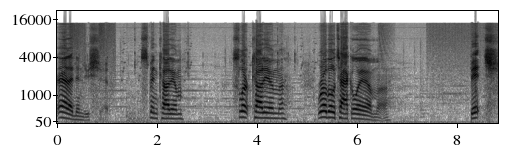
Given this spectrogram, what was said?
Eh, that didn't do shit. Spin cut him. Slurp cut him. Robo tackle him. Bitch.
